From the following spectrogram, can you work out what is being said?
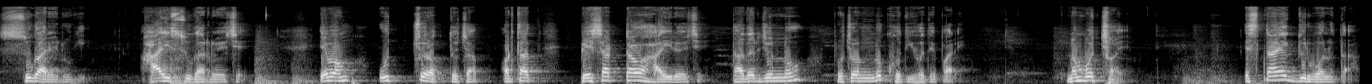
সুগারের রোগী, হাই সুগার রয়েছে এবং উচ্চ রক্তচাপ, অর্থাৎ প্রেশারটাও হাই রয়েছে, তাদের জন্য প্রচণ্ড ক্ষতি হতে পারে। নম্বর ছয়, স্নায়িক দুর্বলতা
